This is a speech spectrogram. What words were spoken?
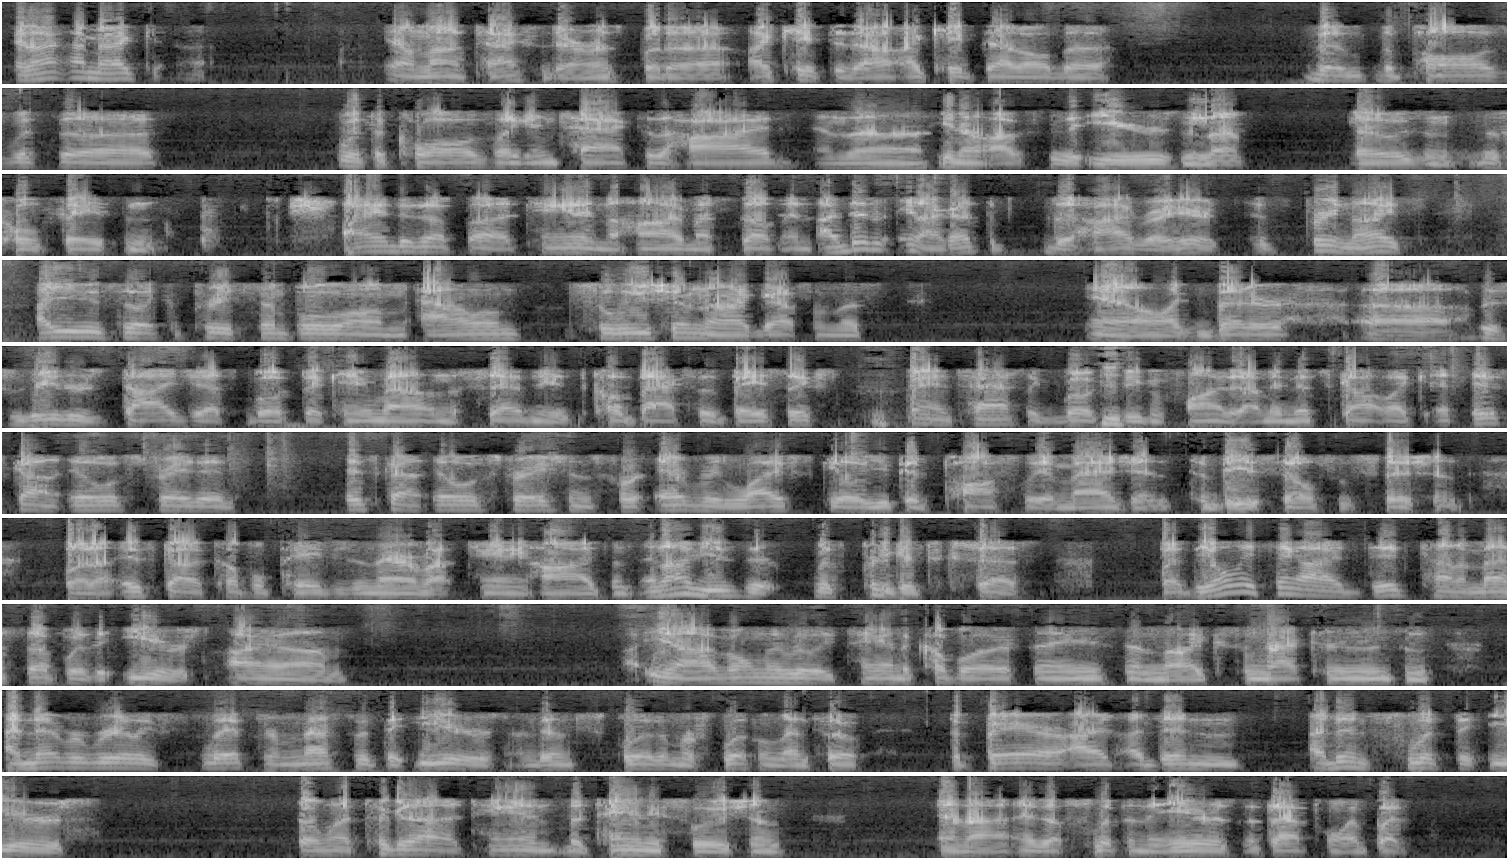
and I I mean I you know I'm not a taxidermist but uh I caped it out. I caped out all the the the paws with the with the claws like intact to the hide and the you know obviously the ears and the nose and this whole face and I ended up uh, tanning the hide myself and I did you know I got the the hide right here. It's pretty nice. I used like a pretty simple um, alum solution that I got from this, you know, like better uh, this Reader's Digest book that came out in the seventies called Back to the Basics. Fantastic book if you can find it. I mean, it's got like it's got an illustrated. It's got illustrations for every life skill you could possibly imagine to be self sufficient. But uh, it's got a couple pages in there about tanning hides, and, and I've used it with pretty good success. But the only thing I did kind of mess up with the ears. I um, you know, I've only really tanned a couple other things and like some raccoons, and I never really flipped or messed with the ears and then split them or flip them. And so the bear, I, I didn't, I didn't flip the ears. So when I took it out of tan, the tanning solution, and I ended up flipping the ears at that point. But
